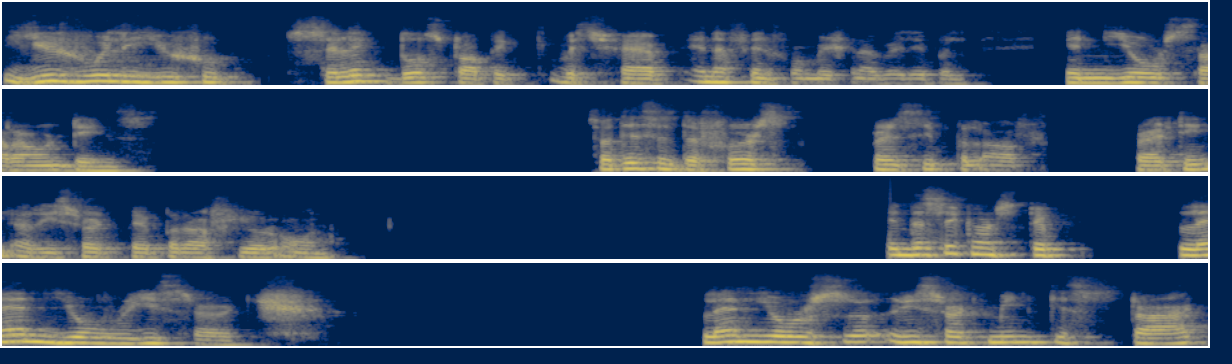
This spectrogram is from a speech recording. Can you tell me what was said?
Usually you should select those topics which have enough information available in your surroundings. So this is the first principle of writing a research paper of your own. In the second step, plan your research. Plan your research means start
